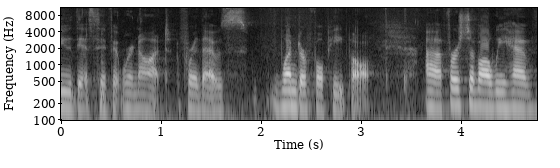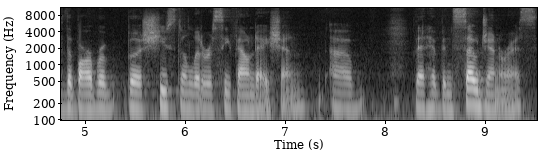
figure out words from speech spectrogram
do this if it were not for those wonderful people. Uh, first of all, we have the Barbara Bush Houston Literacy Foundation uh, that have been so generous.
